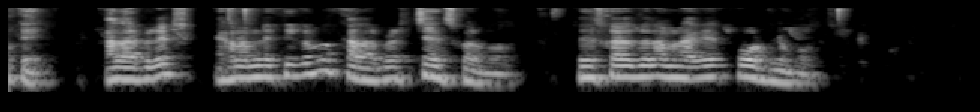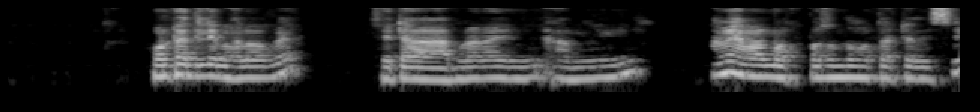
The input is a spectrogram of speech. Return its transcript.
ওকে কালার প্লেট এখন আমরা কি করব? কালার প্লেট চেঞ্জ করব। চেঞ্জ করার জন্য আমরা আগে কোড নেব। কোনটা দিলে ভালো হবে? সেটা আপনারা আমি আমি আমার পছন্দ মতো একটা দিচ্ছি।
